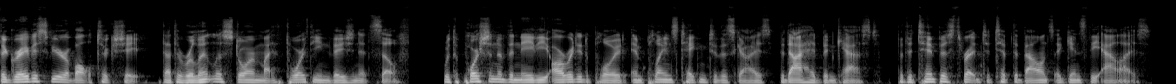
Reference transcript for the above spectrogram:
The gravest fear of all took shape that the relentless storm might thwart the invasion itself. With a portion of the Navy already deployed and planes taking to the skies, the die had been cast, but the tempest threatened to tip the balance against the Allies.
